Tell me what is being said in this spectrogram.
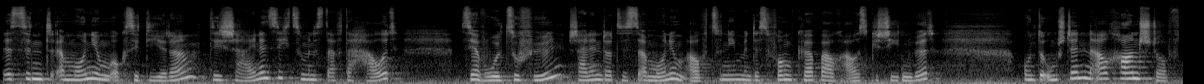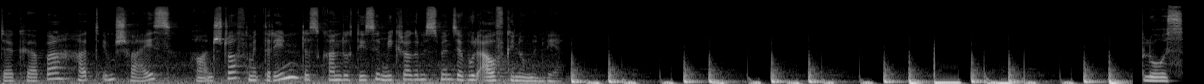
Das sind Ammoniumoxidierer, die scheinen sich zumindest auf der Haut sehr wohl zu fühlen, scheinen dort das Ammonium aufzunehmen, das vom Körper auch ausgeschieden wird. Unter Umständen auch Harnstoff. Der Körper hat im Schweiß Harnstoff mit drin. Das kann durch diese Mikroorganismen sehr wohl aufgenommen werden. Bloß,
